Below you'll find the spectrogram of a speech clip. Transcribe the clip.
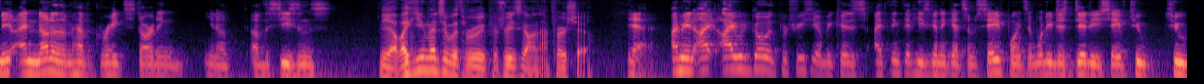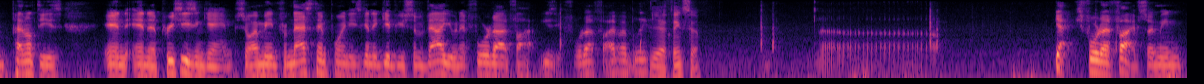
and none of them have great starting you know of the seasons. Yeah, like you mentioned with Rui Patricio on that first show. Yeah, I mean, I, I would go with Patricio because I think that he's going to get some save points, and what he just did, he saved two two penalties in in a preseason game. So I mean, from that standpoint, he's going to give you some value. And at four point five, easy four point five, I believe. Yeah, I think so. Uh, Yeah, he's four point five. So I mean,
